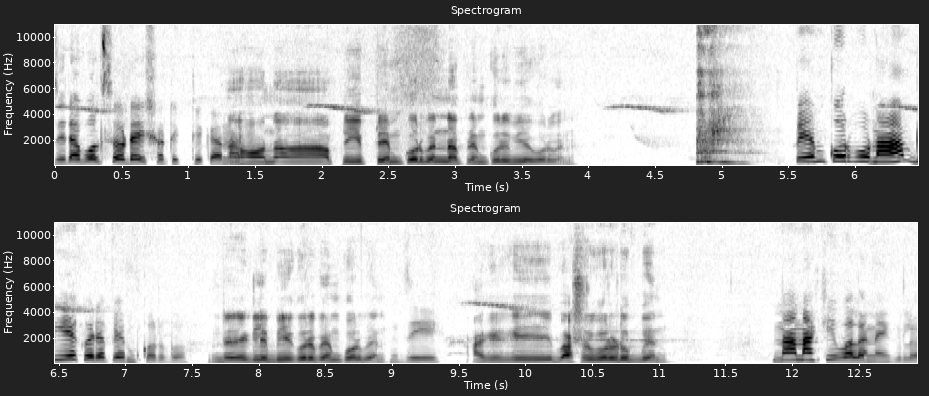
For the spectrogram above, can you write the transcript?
যেটা বলছে ওটাই সঠিক ঠিকানা। এখন আপনি প্রেম করবেন না প্রেম করে বিয়ে করবেন? প্রেম করব না বিয়ে করে প্রেম করব। ডাইরেক্টলি বিয়ে করে প্রেম করবেন? জি। আগে কি বাসর ঘরে ঢুকবেন? না না কি বলেন এগুলো?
